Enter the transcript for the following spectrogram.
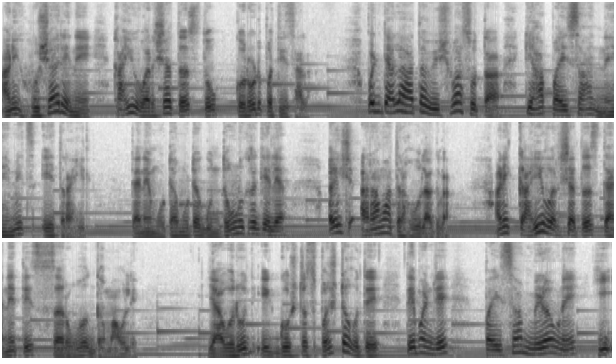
आणि हुशारीने काही वर्षातच तो करोडपती झाला. पण त्याला आता विश्वास होता की हा पैसा नेहमीच येत राहील. त्याने मोठ्या मोठ्या गुंतवणुका केल्या. ऐश आरामात राहू लागला. आणि काही वर्षातच त्याने ते सर्व गमावले. यावरून एक गोष्ट स्पष्ट होते ते म्हणजे पैसा मिळवणे ही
